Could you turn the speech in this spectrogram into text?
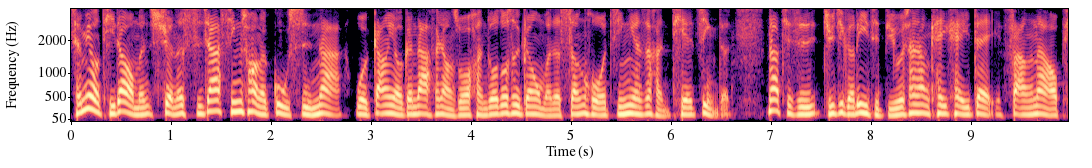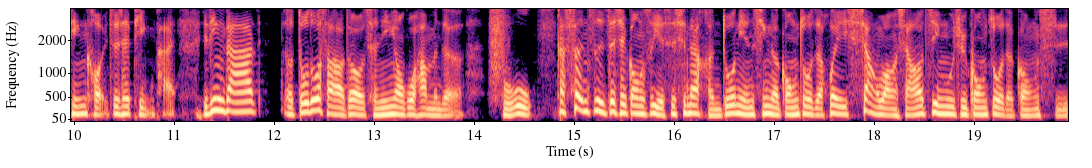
前面有提到我们选了十家新创的故事，那我刚有跟大家分享说，很多都是跟我们的生活经验是很贴近的。那其实举几个例子，比如像像 KKday、FunNow、Pinkoi 这些品牌，一定大家。呃，多多少少都有曾经用过他们的服务，那甚至这些公司也是现在很多年轻的工作者会向往想要进入去工作的公司。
